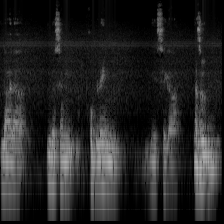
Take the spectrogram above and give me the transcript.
leider ein bisschen problemmäßiger. Also, Mhm.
